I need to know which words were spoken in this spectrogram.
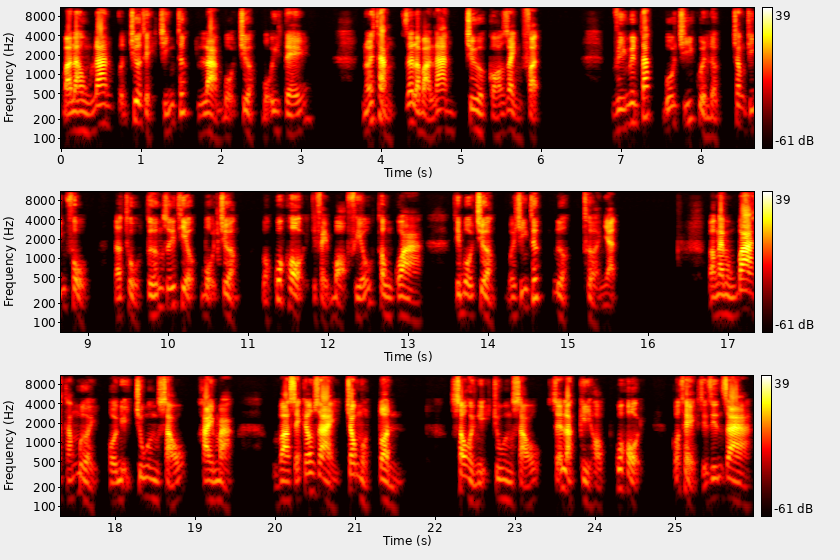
bà Đào Hồng Lan vẫn chưa thể chính thức làm Bộ trưởng Bộ Y tế. Nói thẳng ra là bà Lan chưa có danh phận. Vì nguyên tắc bố trí quyền lực trong chính phủ là Thủ tướng giới thiệu Bộ trưởng và Quốc hội thì phải bỏ phiếu thông qua thì Bộ trưởng mới chính thức được thừa nhận. Vào ngày 3 tháng 10, Hội nghị Trung ương 6 khai mạc và sẽ kéo dài trong một tuần. Sau Hội nghị Trung ương 6 sẽ là kỳ họp Quốc hội có thể sẽ diễn ra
